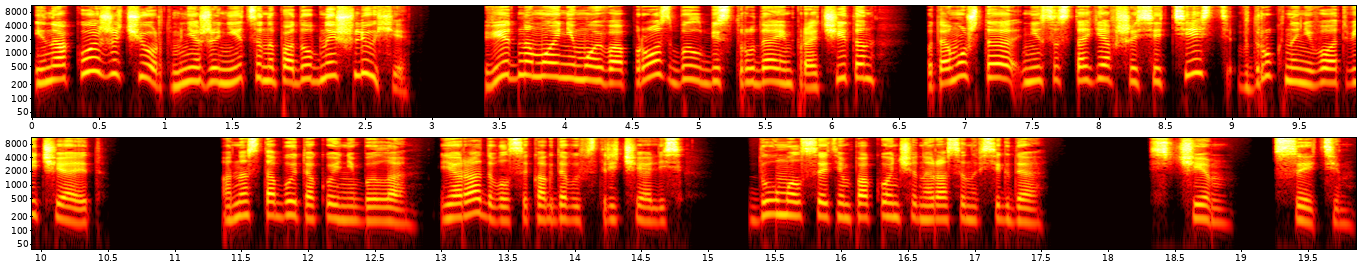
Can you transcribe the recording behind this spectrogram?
И на кой же черт мне жениться на подобной шлюхе? Видно, мой немой вопрос был без труда им прочитан, потому что несостоявшийся тесть вдруг на него отвечает. «Она с тобой такой не была. Я радовался, когда вы встречались. Думал, с этим покончено раз и навсегда». «С чем с этим?»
